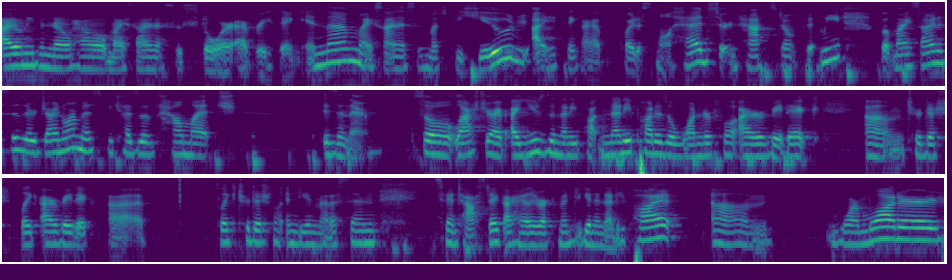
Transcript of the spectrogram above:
I don't even know how my sinuses store everything in them. My sinuses must be huge. I think I have quite a small head. Certain hats don't fit me, but my sinuses are ginormous because of how much is in there so last year I, I, used the neti pot. Neti pot is a wonderful Ayurvedic um, tradition, like Ayurvedic. Uh, it's like traditional Indian medicine. It's fantastic. I highly recommend you get a neti pot. Um, warm water.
